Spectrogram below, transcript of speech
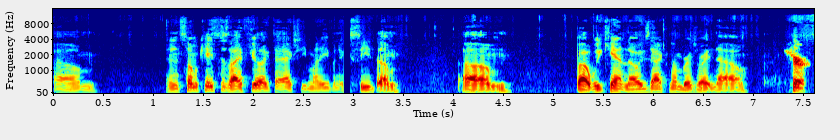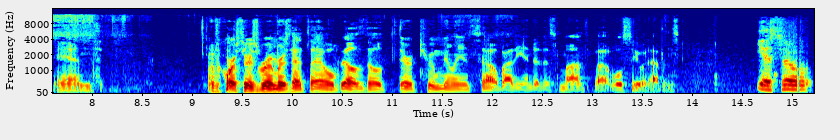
Um, and in some cases, I feel like they actually might even exceed them. Um, but we can't know exact numbers right now. Sure. And of course, there's rumors that they'll build they'll, their two million cell by the end of this month, but we'll see what happens. Yeah, so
